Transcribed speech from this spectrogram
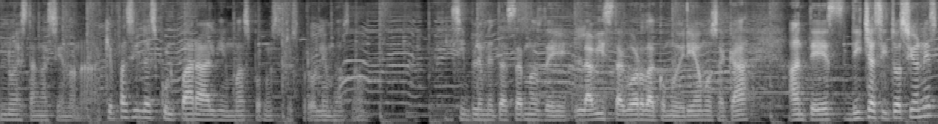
no están haciendo nada. Qué fácil es culpar a alguien más por nuestros problemas, ¿no? Y simplemente hacernos de la vista gorda, como diríamos acá, ante dichas situaciones,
